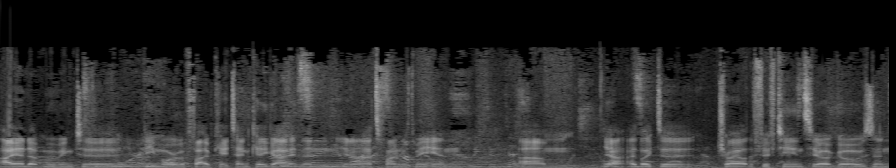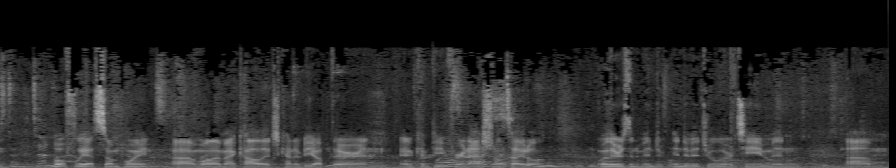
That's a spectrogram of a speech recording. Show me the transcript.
I end up moving to be more of a 5K, 10K guy, then you know that's fine with me. And um, yeah, I'd like to try out the 15, see how it goes, and hopefully at some point um, while I'm at college, kind of be up there and, and compete for a national title, whether it's an indiv- individual or team. And um,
